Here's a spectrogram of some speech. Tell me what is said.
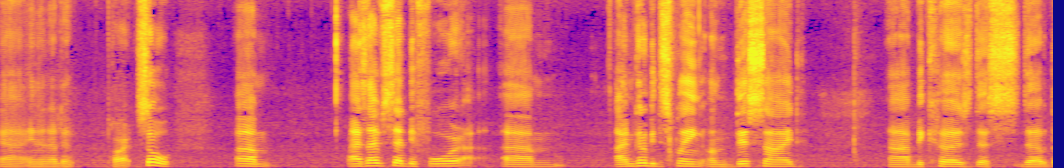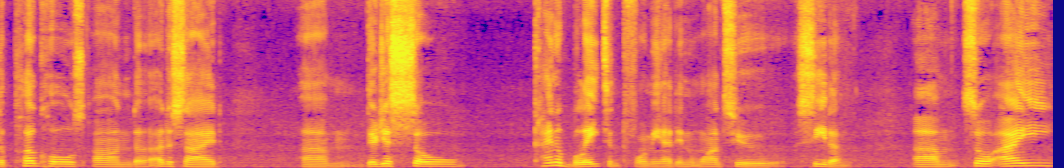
uh, in another part. So, um, as I've said before, um, I'm going to be displaying on this side uh, because this the the plug holes on the other side um, they're just so kind of blatant for me. I didn't want to see them, um, so I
